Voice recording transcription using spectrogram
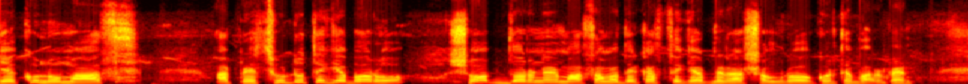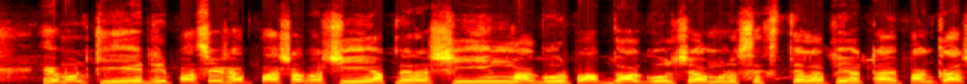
যে কোনো মাছ, আপনি ছোটো থেকে বড় সব ধরনের মাছ আমাদের কাছ থেকে আপনারা সংগ্রহ করতে পারবেন। এমনকি এর পাশে পাশাপাশি আপনারা শিং, মাগুর, পাবদা গোলসা মনোসেক্স তেলাপিয়া টাই পাঙ্কাশ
